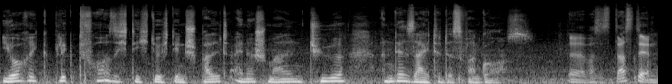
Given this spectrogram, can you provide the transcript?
Jorik blickt vorsichtig durch den Spalt einer schmalen Tür an der Seite des Waggons. Äh, was ist das denn?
